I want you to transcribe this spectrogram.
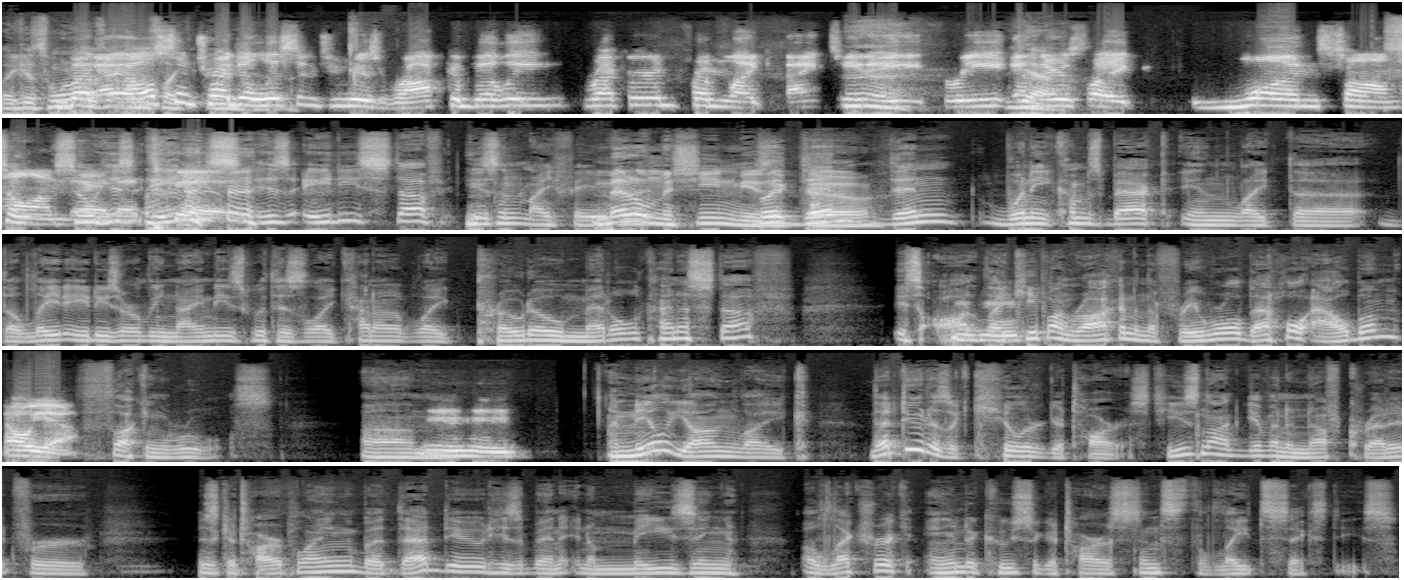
Like it's one. but of those I also like, tried to listen to his rockabilly record from like 1983, and Yeah. there's like one song So, on so there his that's eighties good. his eighties stuff isn't my favorite. Metal Machine music but then though. then when he comes back in like the the late 80s early 90s with his like kind of like proto metal kind of stuff it's all like keep on rocking in the free world that whole album Oh yeah. fucking rules um hmm and neil young like that dude is a killer guitarist he's not given enough credit for his guitar playing but that dude has been an amazing electric and acoustic guitarist since the late 60s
